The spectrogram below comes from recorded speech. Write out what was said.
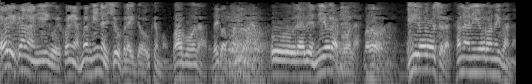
အဲ့ဒီကန့်လန့်ကြီးကိုခေါင်းကမမင်းနဲ့ရှုပ်ပလိုက်တော့ဥက္ကမောင်ဘာပေါ်လာတော့နိဗ္ဗာန်ပါဗျာအိုးဒါဖြင့်နိရောဓပေါ်လာမှန်ပါဗျာနိရောဓဆိုတာခန္ဓာနိရောဓနိဗ္ဗာန်နာ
